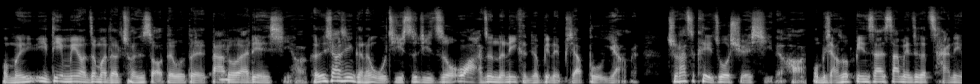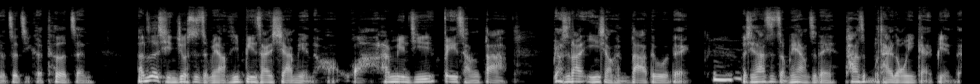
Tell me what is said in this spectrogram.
我们一定没有这么的纯熟，对不对？大家都在练习哈。可是相信可能五级、十级之后，哇，这能力可能就变得比较不一样了。所以它是可以做学习的哈。我们讲说冰山上面这个才能有这几个特征，那热情就是怎么样？是冰山下面的哈，哇，它面积非常大。表示它影响很大，对不对？嗯，而且它是怎么样子的？它是不太容易改变的，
